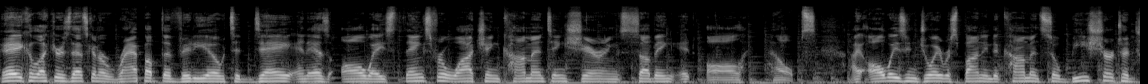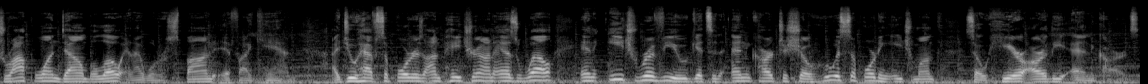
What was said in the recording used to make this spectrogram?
Hey collectors, that's going to wrap up the video today, and as always, thanks for watching, commenting, sharing, subbing, it all helps. I always enjoy responding to comments, so be sure to drop one down below and I will respond if I can. I do have supporters on Patreon as well, and each review gets an end card to show who is supporting each month, so here are the end cards.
